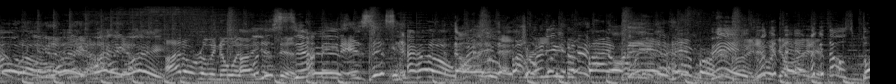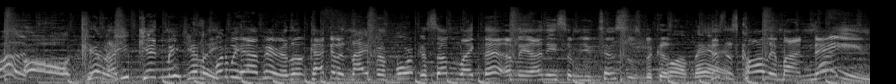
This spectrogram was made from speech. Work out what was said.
Hold on. Wait, wait, wait. I don't really know what Are what you is this. serious? Is this? Hold on. Where do you that where do you turkey. even find No, big hamburger? Big. Look at that. Look at here. those buns. Oh, kill Are you kidding me? Chili. What do we have here? Look, can I get a knife and fork or something like that? I mean, I need some utensils because Come on, man. this is calling my name.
